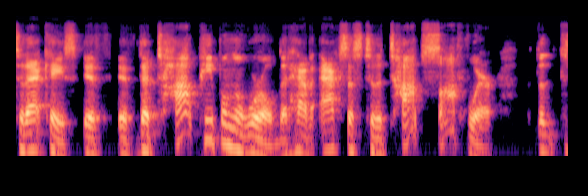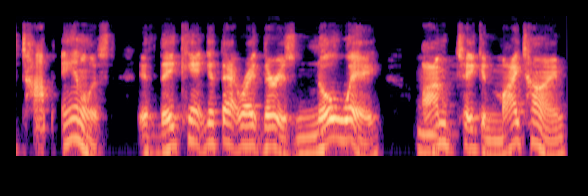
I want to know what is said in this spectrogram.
to that case, if if the top people in the world that have access to the top software, the, the top analyst, if they can't get that right, there is no way Mm. I'm taking my time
